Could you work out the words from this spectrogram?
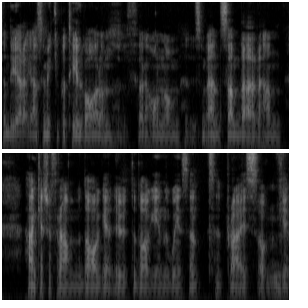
funderar ganska mycket på tillvaron för honom som ensam där. Han hankar sig fram dag ut och dag in. Vincent Price och eh,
